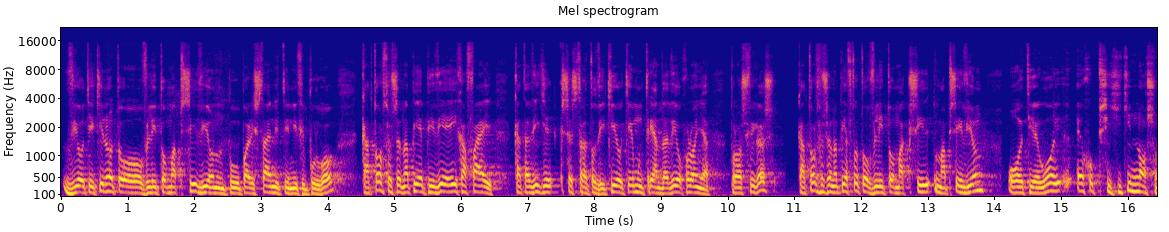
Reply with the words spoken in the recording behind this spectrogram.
διότι εκείνο το βλητομαψίδιον που παριστάνει την Υφυπουργό κατόρθωσε να πει επειδή είχα φάει καταδίκη σε στρατοδικείο και ήμουν 32 χρόνια πρόσφυγας κατόρθωσε να πει αυτό το βλητομαψίδιον ότι εγώ έχω ψυχική νόσο.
